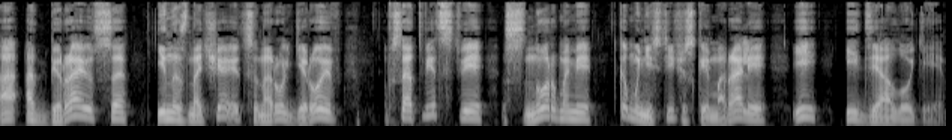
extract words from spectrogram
а отбираются и назначаются на роль героев в соответствии с нормами коммунистической морали и идеологии.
